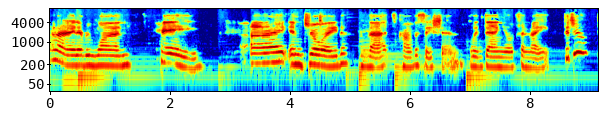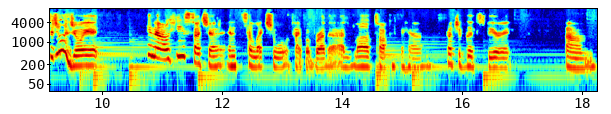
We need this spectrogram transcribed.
All right, everyone. Hey, I enjoyed that conversation with Daniel tonight. Did you did you enjoy it? You know, he's such an intellectual type of brother. I love talking to him. Such a good spirit. Um,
